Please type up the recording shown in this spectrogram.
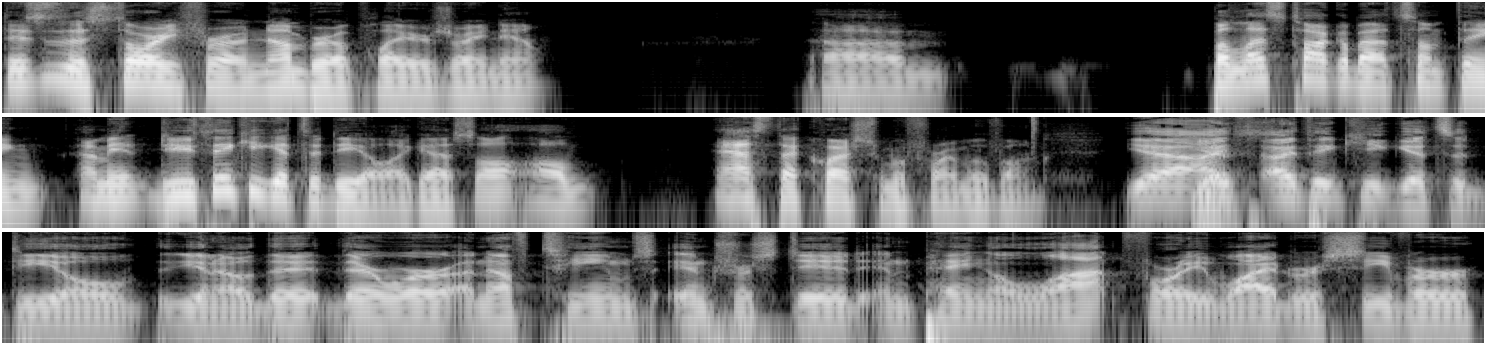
This is a story for a number of players right now. Um, but let's talk about something. I mean, do you think he gets a deal? I guess I'll, I'll ask that question before I move on. Yeah, Yes. I, I think he gets a deal. You know, there there were enough teams interested in paying a lot for a wide receiver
